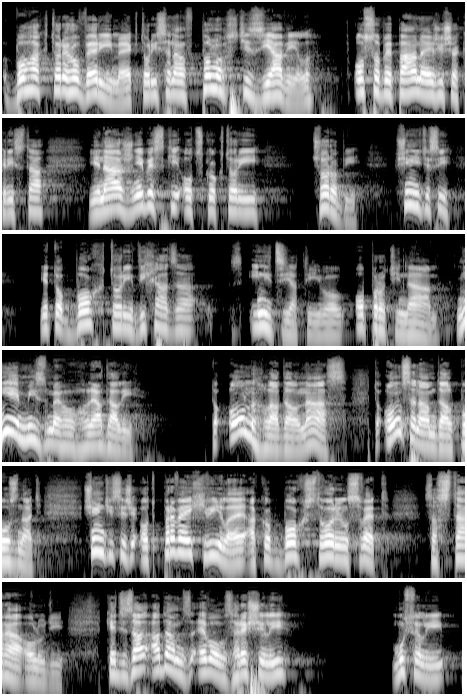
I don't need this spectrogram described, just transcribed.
Boha, ktorého veríme, ktorý sa nám v plnosti zjavil v osobe pána Ježiša Krista, je náš nebeský ocko, ktorý čo robí? Všimnite si, je to Boh, ktorý vychádza s iniciatívou oproti nám. Nie my sme ho hľadali. To on hľadal nás. To on sa nám dal poznať. Všimnite si, že od prvej chvíle, ako Boh stvoril svet, sa stará o ľudí. Keď Adam s Evou zhrešili, museli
